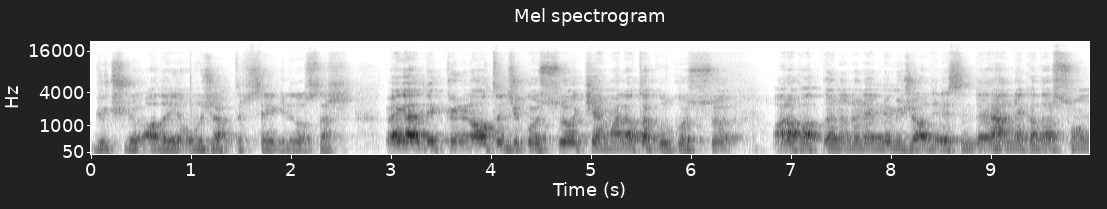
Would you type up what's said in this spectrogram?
güçlü adayı olacaktır sevgili dostlar. Ve geldik günün 6. koşusu Kemal Atakul koşusu. Arap atlarının önemli mücadelesinde her ne kadar son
